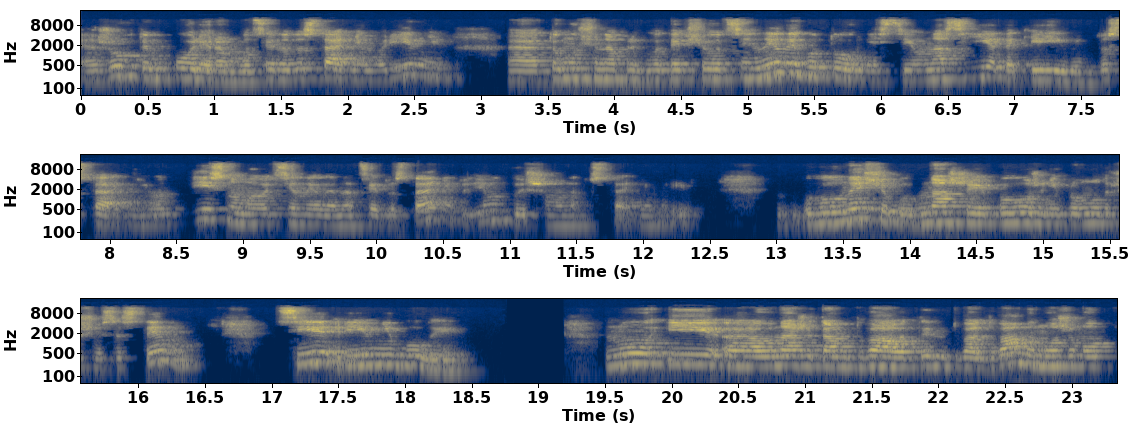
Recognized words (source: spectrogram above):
е, жовтим кольором, оце на достатньому рівні, е, тому що, наприклад, якщо оцінили готовність, і у нас є такий рівень достатній, от дійсно ми оцінили на це достатньо, тоді ми пишемо на достатньому рівні. Головне, щоб в нашій положенні про внутрішню систему ці рівні були. Ну і е, у нас же там 2, 1, 2, 2, ми можемо,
